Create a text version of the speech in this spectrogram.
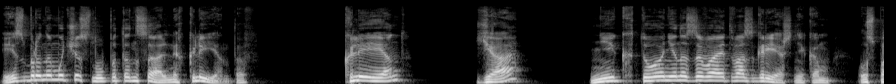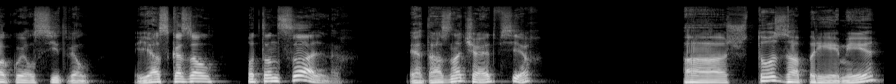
избранному числу потенциальных клиентов. Клиент? Я? Никто не называет вас грешником, успокоил Ситвелл. Я сказал потенциальных. Это означает всех. А что за премии?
